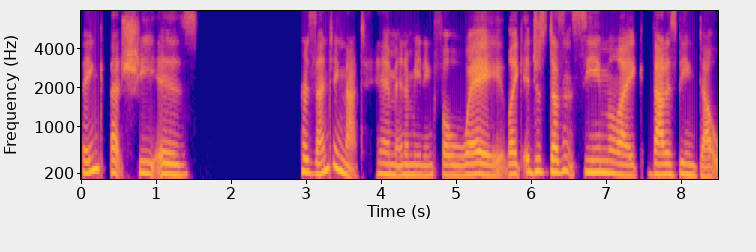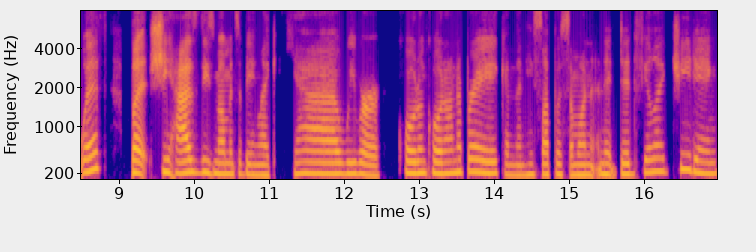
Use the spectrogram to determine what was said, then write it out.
think that she is presenting that to him in a meaningful way. Like it just doesn't seem like that is being dealt with. But she has these moments of being like, yeah, we were quote unquote on a break and then he slept with someone and it did feel like cheating.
